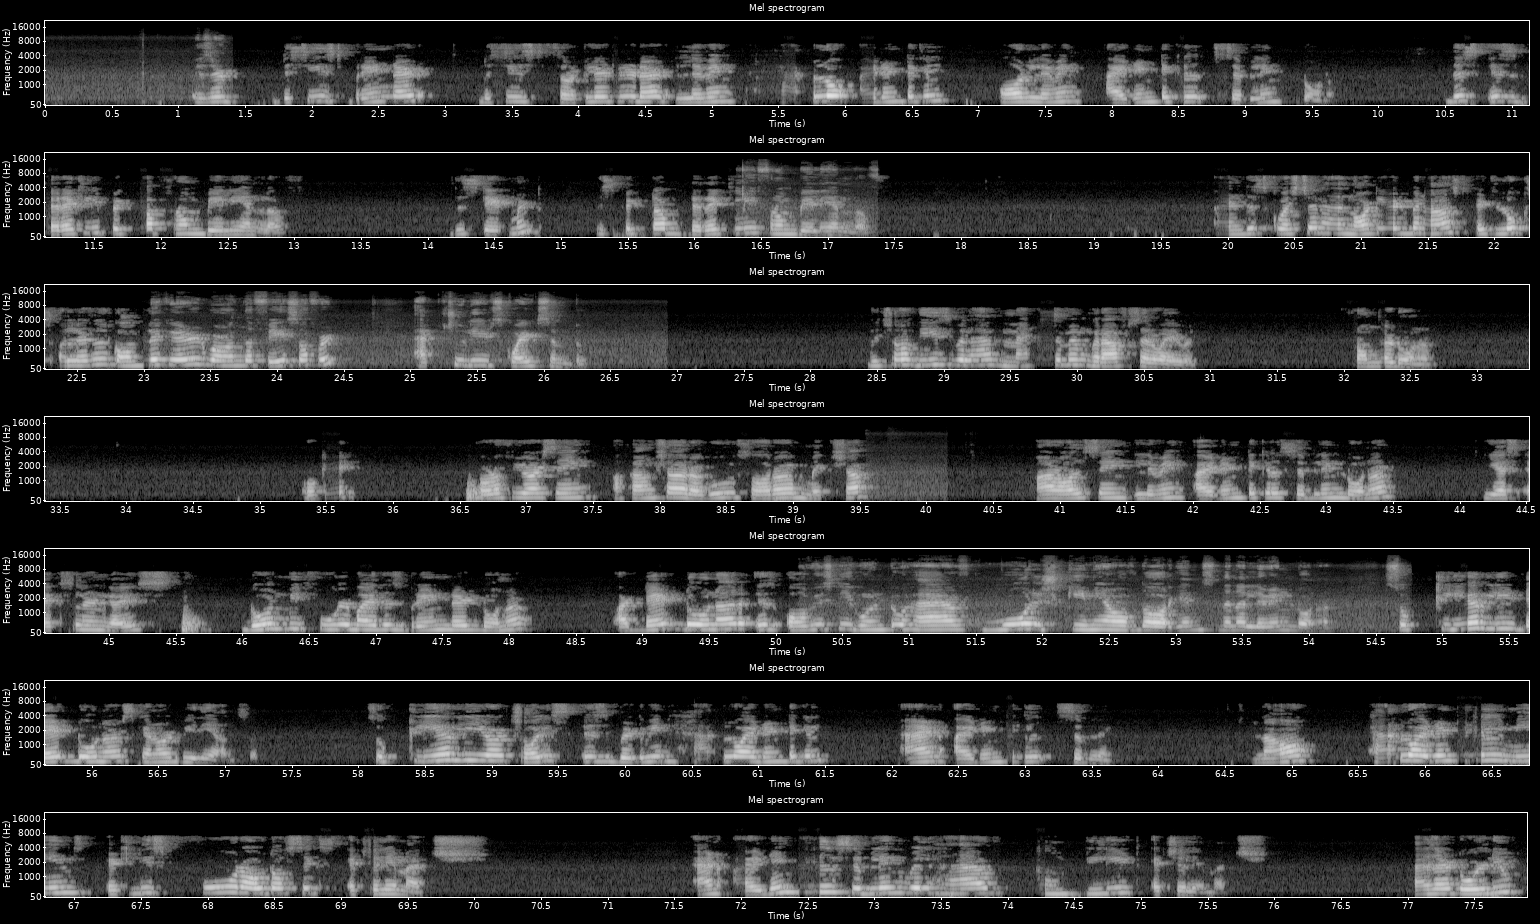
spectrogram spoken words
Is it deceased brain dead, deceased circulatory dead, living haplo-identical or living identical sibling donor. This is directly picked up from Bailey and Love. This statement is picked up directly from Bailey and Love. And this question has not yet been asked. It looks a little complicated, but on the face of it, actually it's quite simple. Which of these will have maximum graft survival from the donor? Okay. A lot of you are saying Akanksha, Raghu, Saurabh, Miksha are all saying living identical sibling donor. Yes, excellent guys. Don't be fooled by this brain dead donor a dead donor is obviously going to have more ischemia of the organs than a living donor. So clearly dead donors cannot be the answer. So clearly your choice is between haploidentical and identical sibling. Now haploidentical means at least 4 out of 6 HLA match. And identical sibling will have complete HLA match. As I told you,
